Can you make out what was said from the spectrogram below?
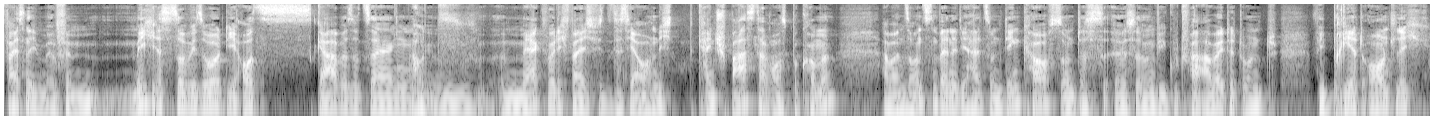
weiß nicht, für mich ist sowieso die Ausgabe sozusagen Aus. ähm, merkwürdig, weil ich das ja auch nicht keinen Spaß daraus bekomme. Aber ansonsten, wenn du dir halt so ein Ding kaufst und das ist irgendwie gut verarbeitet und vibriert ordentlich,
